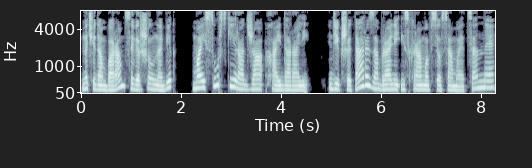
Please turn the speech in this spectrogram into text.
на Чедамбарам совершил набег майсурский раджа Хайдар Али. Дикшитары забрали из храма все самое ценное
